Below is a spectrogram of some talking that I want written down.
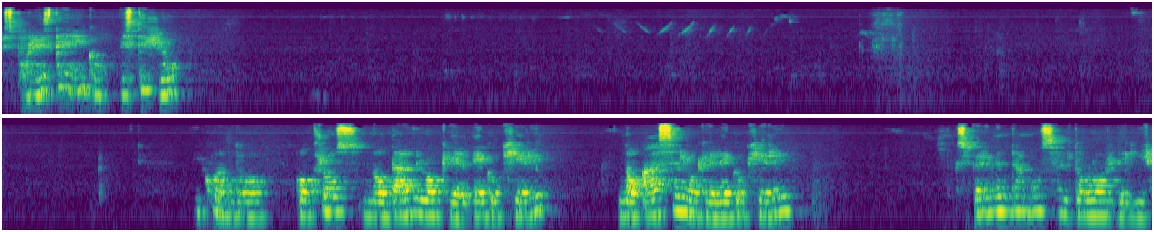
Es por este ego, este yo. Y cuando otros no dan lo que el ego quiere, no hacen lo que el ego quiere, experimentamos el dolor de ira.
